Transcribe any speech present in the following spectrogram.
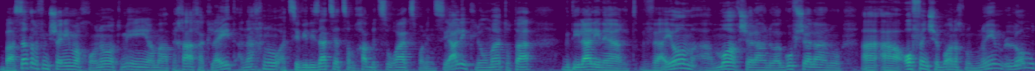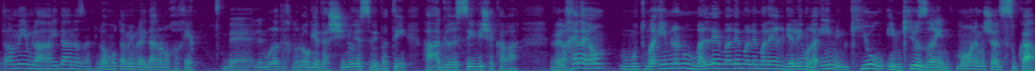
בעשרת אלפים שנים האחרונות, מהמהפכה החקלאית, אנחנו, הציוויליזציה צמחה בצורה אקספוננציאלית לעומת אותה גדילה לינארית. והיום המוח שלנו, הגוף שלנו, האופן שבו אנחנו בנויים, לא מותאמים לעידן הזה, לא מותאמים לעידן הנוכחי. למול הטכנולוגיה והשינוי הסביבתי האגרסיבי שקרה. ולכן היום מוטמעים לנו מלא מלא מלא מלא הרגלים רעים עם קיו, עם קיוז רעים, כמו למשל סוכר.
